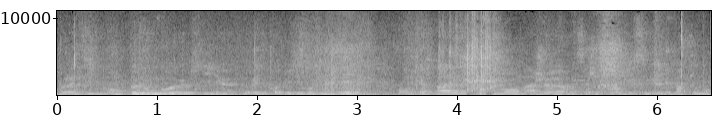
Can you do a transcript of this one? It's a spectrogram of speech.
relativement peu nombreux qui peuvent être produits du année. Donc il n'y a pas de changement majeur s'agissant de ces deux départements.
